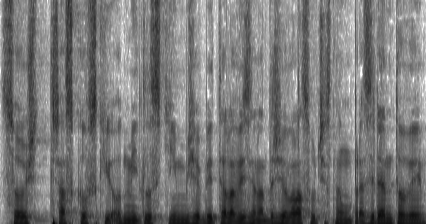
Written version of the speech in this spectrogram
což Třaskovský odmítl s tím, že by televize nadržovala současnému prezidentovi.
